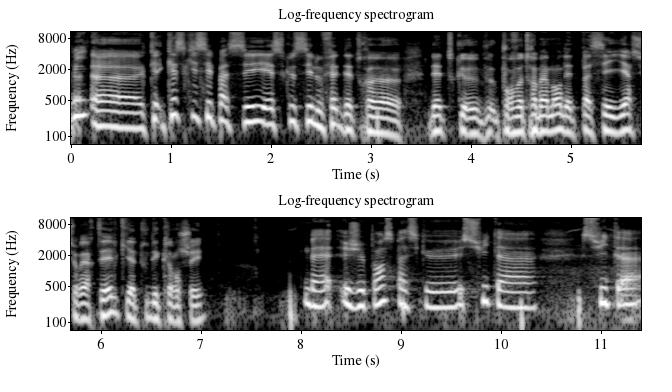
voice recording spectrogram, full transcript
Oui. Euh, qu'est-ce qui s'est passé? Est-ce que c'est le fait d'être, euh, pour votre maman d'être passée hier sur RTL qui a tout déclenché? Ben, je pense parce que suite à suite à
